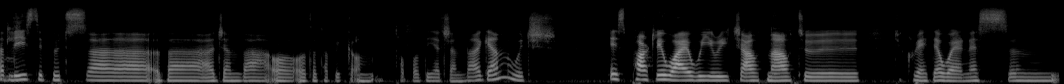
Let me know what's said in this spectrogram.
At mm. least it puts uh, the agenda or, or, the topic on top of the agenda again, which is partly why we reach out now to to create awareness and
